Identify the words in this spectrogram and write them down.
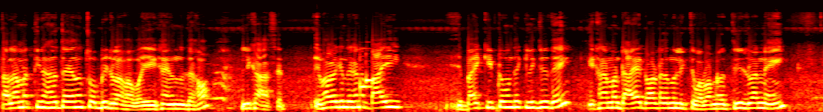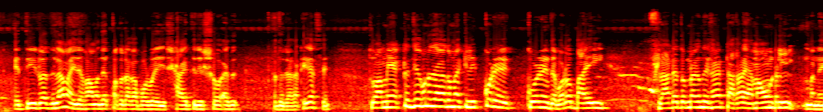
তাহলে আমরা তিন হাজার টাকা চব্বিশ ডলার পাবো। এইখানে কিন্তু দেখো, লেখা আছে। এভাবে কিন্তু এখানে বাই বাই ক্রিপ্টোর মধ্যে ক্লিক যদি দেই, এখানে আমরা ডাইরেক্ট ডলারটা কিন্তু লিখতে পারব। আমরা তিরিশ ডলার নেই, এই তিরিশ ডলার দিলাম, এই দেখো আমাদের কত টাকা পড়বে? এই সাঁত্রিশশো এত টাকা, ঠিক আছে? তো আমি একটা যে কোনো জায়গায় তোমরা ক্লিক করে করে নিতে পারো। বাই ফ্ল্যাটে তোমরা কিন্তু এখানে টাকার অ্যামাউন্টটা মানে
